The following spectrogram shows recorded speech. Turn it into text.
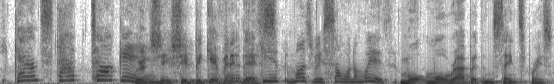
You can't stop talking. Would she? She'd be giving it this. It reminds me of someone I'm with. More, more rabbit than Sainsbury's.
